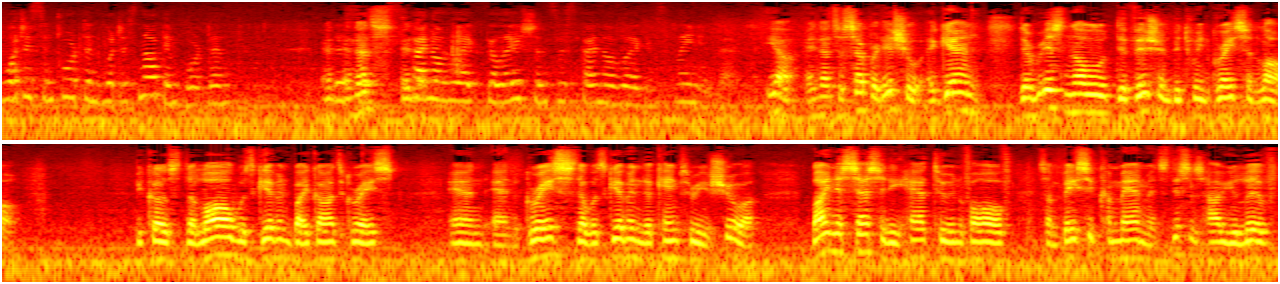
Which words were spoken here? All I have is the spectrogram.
what is important, what is not important. And, and that's and- kind of like Galatians is kind of like explaining that. Yeah, and that's a separate issue. Again, there is no division between grace and law. Because the law was given by God's grace, and, and grace that was given that came through Yeshua, by necessity had to involve some basic commandments. This is how you live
